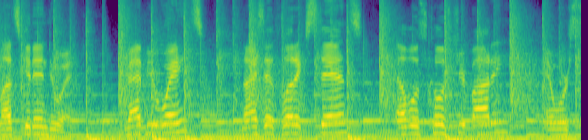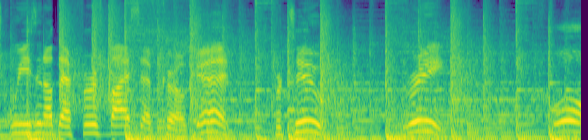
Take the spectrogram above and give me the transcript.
Let's get into it. Grab your weights. Nice athletic stance. Elbows close to your body. And we're squeezing up that first bicep curl. Good. For two, three, four,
